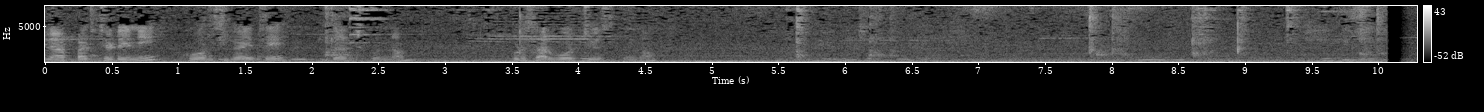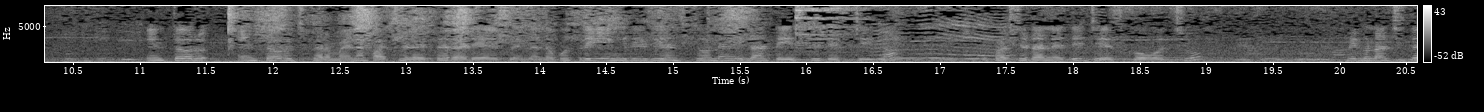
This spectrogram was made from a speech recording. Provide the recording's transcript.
ఇలా పచ్చడిని కోర్సుగా అయితే దంచుకున్నాం ఇప్పుడు సర్వోట్ చేసుకుందాం. ఎంతో ఎంతో రుచికరమైన పచ్చడి అయితే రెడీ అయిపోయిందండి ఒక త్రీ ఇంగ్రీడియంట్స్ తోనే ఇలా టేస్టీ టేస్టీగా పచ్చడి అనేది చేసుకోవచ్చు. మీకు నచ్చితే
